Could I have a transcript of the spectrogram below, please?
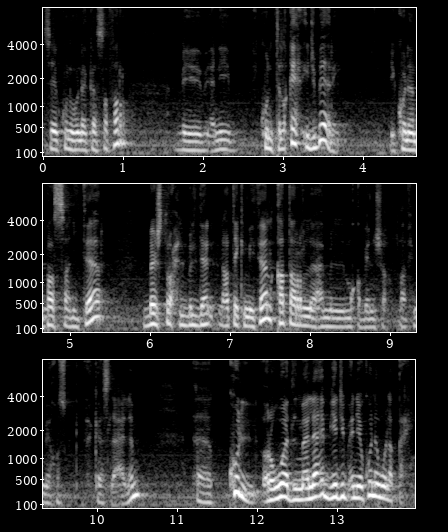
سيكون هناك سفر يعني يكون تلقيح إجباري. يكون un pass sanitaire باش تروح البلدان نعطيك مثال قطر العام المقبل إن شاء الله فيما يخص كأس العالم. كل رواد الملاعب يجب أن يكونوا ملقحين.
